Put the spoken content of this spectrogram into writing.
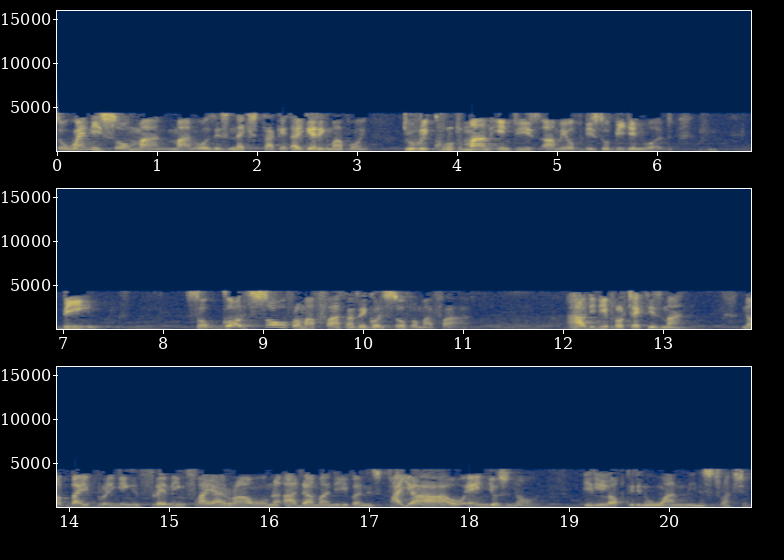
So when he saw man, man was his next target. Are you getting my point? To recruit man into his army of disobedient word beings. So God saw from afar. Some say God saw from afar. How did he protect his man? Not by bringing flaming fire around Adam and Eve and his fire or angels. No. He locked it in one instruction.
